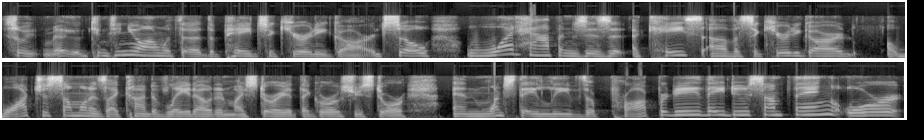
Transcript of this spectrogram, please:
so uh, continue on with the, the paid security guard. So what happens? Is it a case of a security guard watches someone, as I kind of laid out in my story at the grocery store, and once they leave the property, they do something, or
